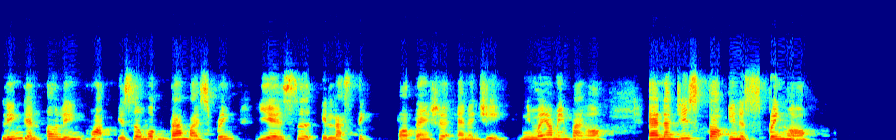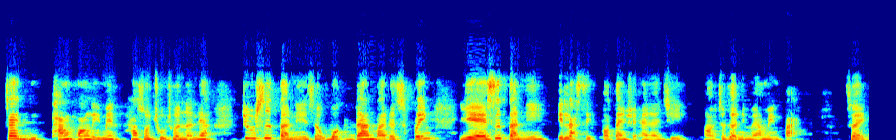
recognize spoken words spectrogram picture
零点二零话，也是 work done by spring，也是 elastic potential energy。你们要明白哦，energy stored in the spring 哦。在弹簧里面，它所储存能量就是等于是 work done by the spring，也是等于 elastic potential energy 啊，这个你们要明白。所以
